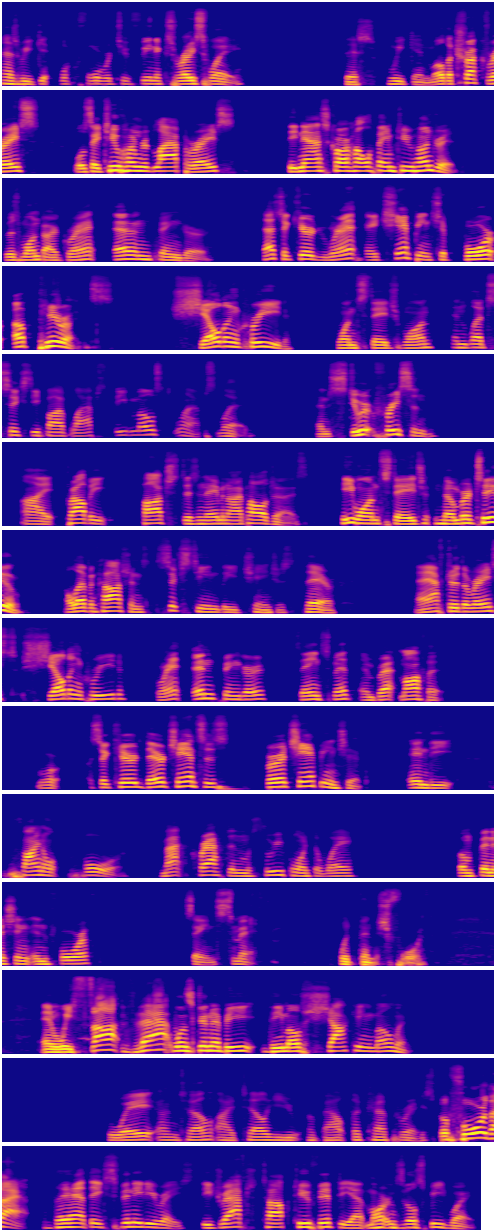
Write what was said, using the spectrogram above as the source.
as we get look forward to Phoenix Raceway this weekend. Well, the truck race was a 200 lap race, the NASCAR Hall of Fame 200. It was won by Grant Enfinger. That secured Grant a championship for appearance. Sheldon Creed won stage one and led 65 laps, the most laps led. And Stewart Friesen, I probably botched his name and I apologize. He won stage number two. 11 cautions, 16 lead changes there. After the race, Sheldon Creed, Grant Enfinger, Zane Smith, and Brett Moffitt secured their chances for a championship in the final four. Matt Crafton was three points away from finishing in fourth. Zane Smith would finish fourth. And we thought that was going to be the most shocking moment Wait until I tell you about the Cup race. Before that, they had the Xfinity race, the draft top 250 at Martinsville Speedway.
